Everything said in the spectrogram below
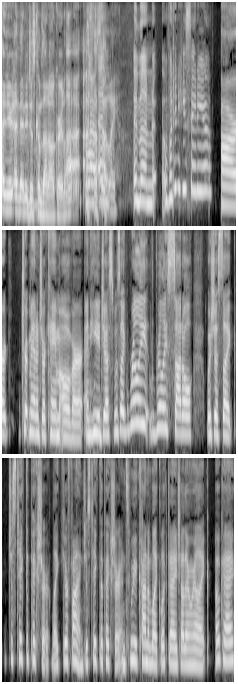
and you, and then it just comes out awkward. Absolutely. and then what did he say to you? our trip manager came over and he just was like really really subtle was just like just take the picture like you're fine just take the picture and so we kind of like looked at each other and we were like okay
